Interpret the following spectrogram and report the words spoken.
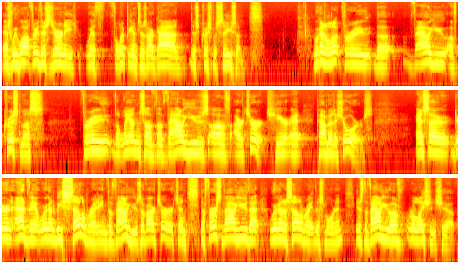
As we walk through this journey with Philippians as our guide this Christmas season, we're going to look through the value of Christmas through the lens of the values of our church here at Palmetto Shores. And so during Advent, we're going to be celebrating the values of our church. And the first value that we're going to celebrate this morning is the value of relationship.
